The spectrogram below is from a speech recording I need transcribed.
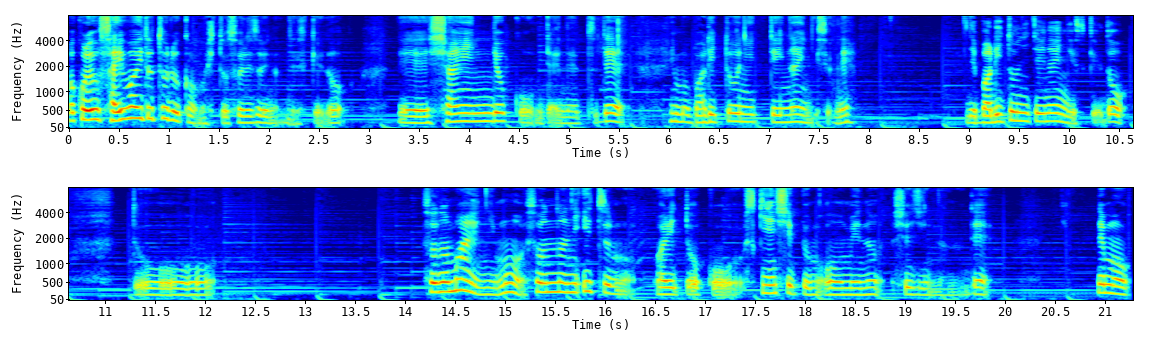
まあ、これを幸いと取るかも人それぞれなんですけど、えー、社員旅行みたいなやつで今バリ島に行っていないんですよね。でバリ島に行っていないんですけどとその前にもそんなにいつも割とこうスキンシップも多めの主人なのででも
